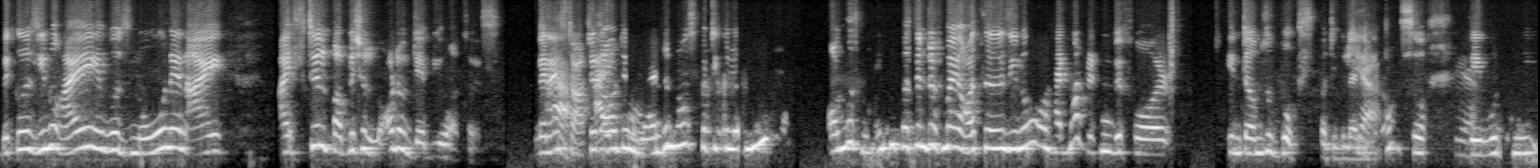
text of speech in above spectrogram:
because you know I was known and I I still publish a lot of debut authors. When I started I out in Random House, particularly, almost 90% of my authors, you know, had not written before in terms of books, particularly. Yeah. You know? So yeah. they would be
